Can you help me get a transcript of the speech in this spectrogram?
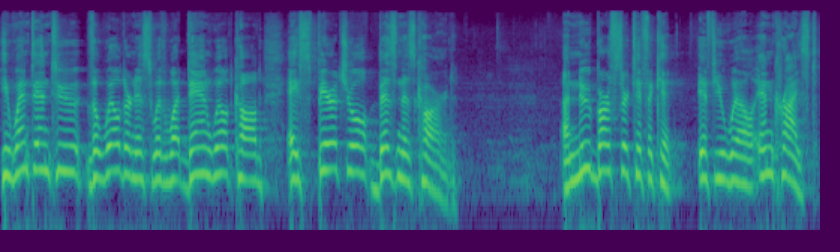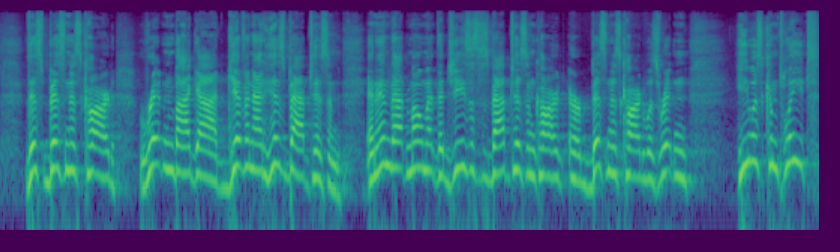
He went into the wilderness with what Dan Wilt called a spiritual business card, a new birth certificate, if you will, in Christ. This business card written by God, given at his baptism. And in that moment that Jesus' baptism card or business card was written, he was complete,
